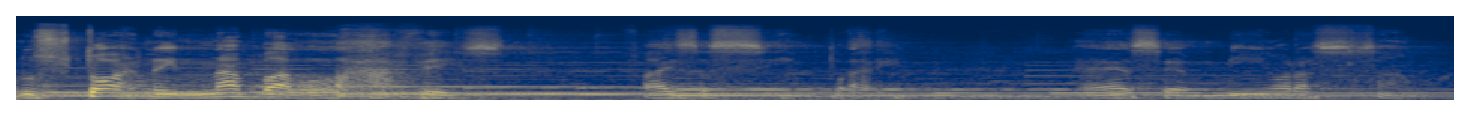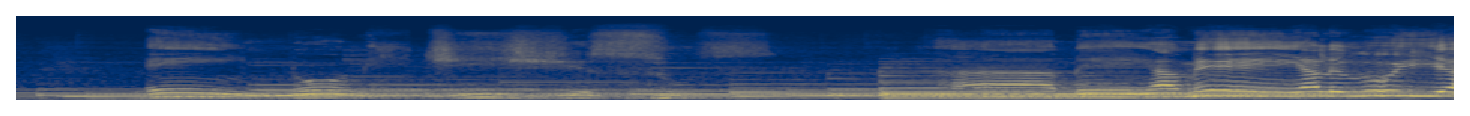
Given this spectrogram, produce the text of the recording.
nos torna inabaláveis. Faz assim Pai. Essa é a minha oração. Em nome de Jesus. Amém. Amém. Aleluia.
